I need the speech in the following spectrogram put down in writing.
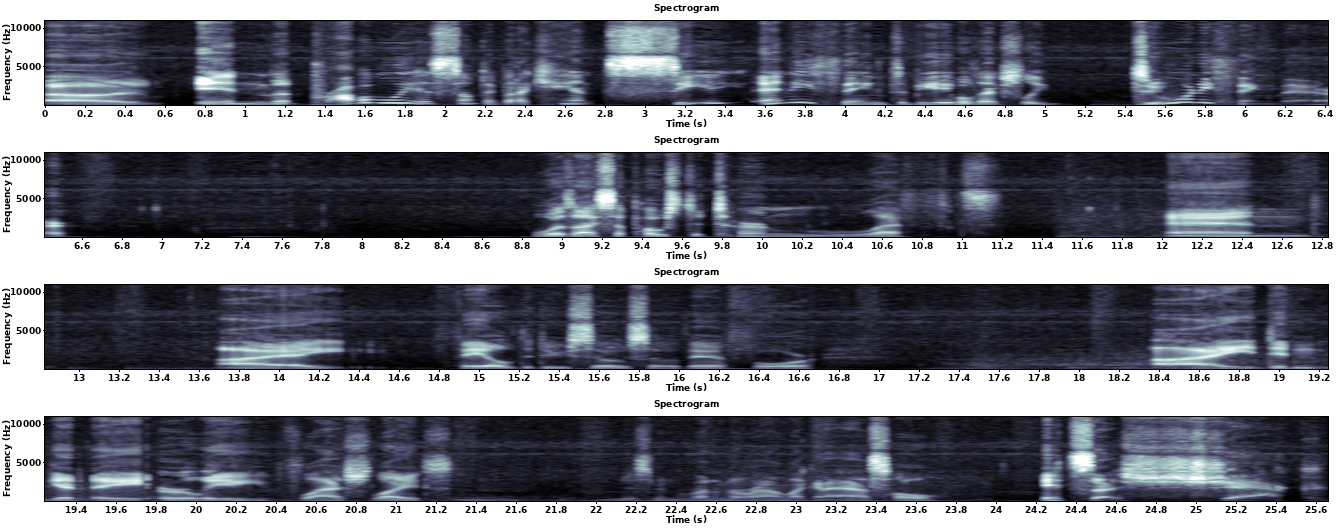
uh inn that probably is something, but I can't see anything to be able to actually do anything there. Was I supposed to turn left? And I failed to do so, so therefore I didn't get a early flashlight and just been running around like an asshole. It's a shack.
